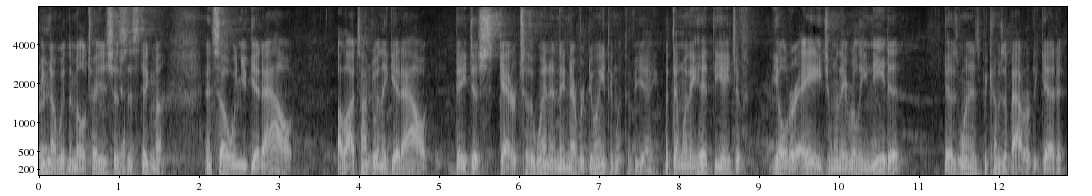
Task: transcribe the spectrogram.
you know, with the military, it's just a stigma. And so when you get out, a lot of times when they get out, they just scatter to the wind and they never do anything with the VA. But then when they hit the age of the older age and when they really need it, is when it becomes a battle to get it.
